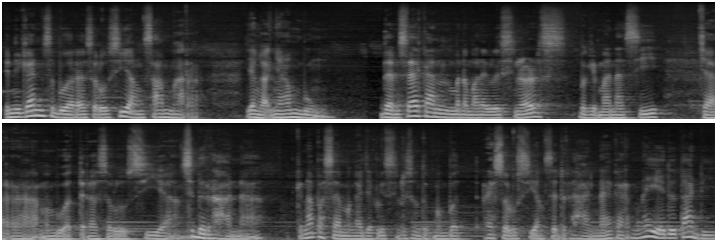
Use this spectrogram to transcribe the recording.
Ini kan sebuah resolusi yang samar, yang nggak nyambung. Dan saya akan menemani listeners bagaimana sih cara membuat resolusi yang sederhana. Kenapa saya mengajak listeners untuk membuat resolusi yang sederhana? Karena ya itu tadi,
